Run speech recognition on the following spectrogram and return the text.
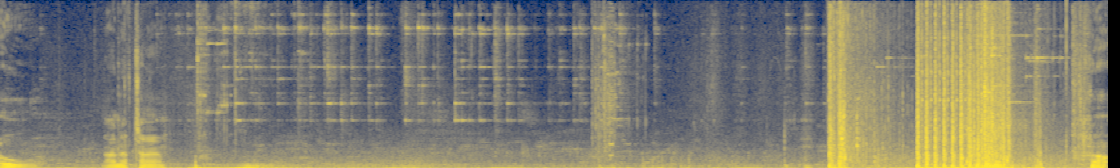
Oh, not enough time. Oh.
